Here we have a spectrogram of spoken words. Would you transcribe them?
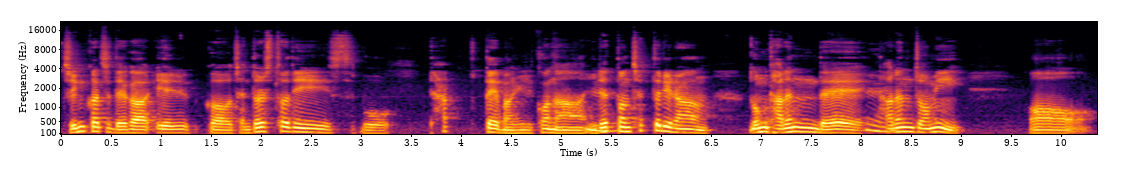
지금까지 내가 읽어 gender studies 뭐 학때 막 읽거나 음. 이랬던 책들이랑 너무 다른데 음. 다른 점이 어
